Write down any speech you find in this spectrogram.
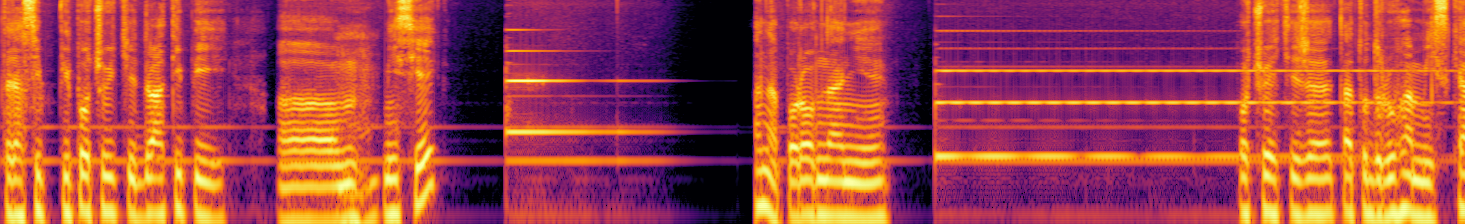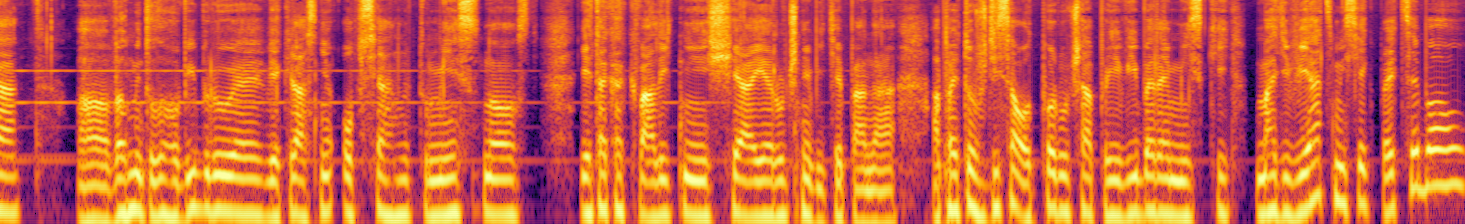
Teraz si vypočujte dva typy um, misiek. A na porovnanie počujete, že táto druhá miska veľmi dlho vybruje, vie krásne obsiahnuť tú miestnosť, je taká kvalitnejšia, je ručne vytepaná. A preto vždy sa odporúča pri výbere misky mať viac misiek pred sebou,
